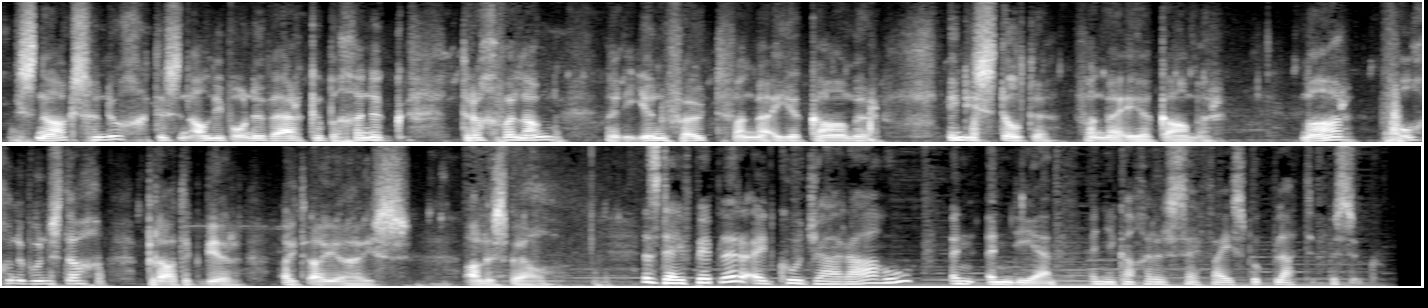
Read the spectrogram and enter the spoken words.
Snaaks genoeg tussen al die wonderwerke begin ek terugverlang na die eenvoud van my eie kamer en die stilte van my eie kamer. Maar volgende woensdag praat ek weer uit eie huis. Alles wel is Dave Peppler uit Gujarat in Indië en jy kan gerus sy Facebookblad besoek.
